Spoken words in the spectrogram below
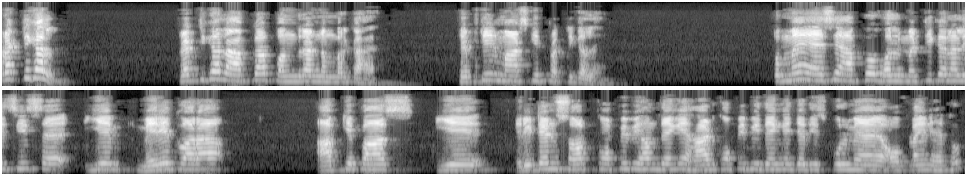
प्रैक्टिकल प्रैक्टिकल आपका पंद्रह नंबर का है। फिफ्टीन मार्क्स की प्रैक्टिकल है। तो मैं ऐसे आपको वॉल्यूमेट्रिक एनालिसिस ये मेरे द्वारा आपके पास ये रिटर्न सॉफ्ट कॉपी भी हम देंगे हार्ड कॉपी भी देंगे, यदि स्कूल में ऑफलाइन है तो।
